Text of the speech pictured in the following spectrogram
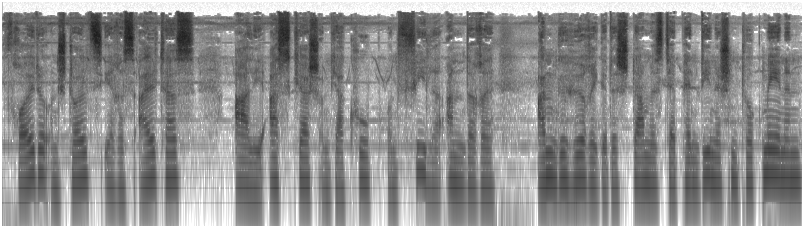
Freude und Stolz ihres Alters, Ali Askjasch und Jakub und viele andere, Angehörige des Stammes der pendinischen Turkmenen,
